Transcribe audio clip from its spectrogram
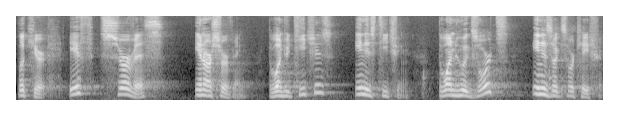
Look here. If service in our serving, the one who teaches in his teaching, the one who exhorts in his exhortation,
